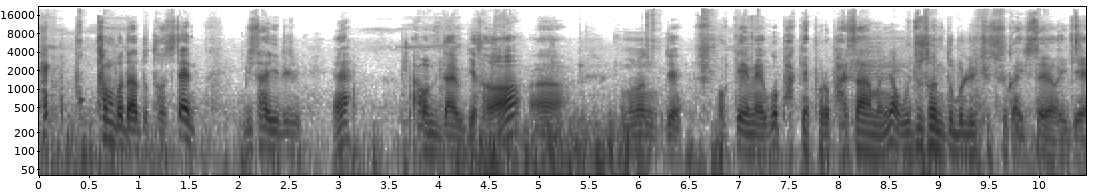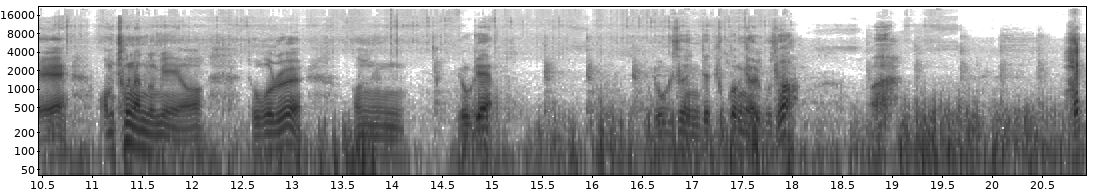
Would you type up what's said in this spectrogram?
핵폭탄보다도 더 센 미사일이 예? 나옵니다 여기서. 어. 그러면은 이제 어깨에 메고 박개포로 발사하면요 우주선도 물리칠 수가 있어요 이게 엄청난 놈이에요. 저거를 음 요게 여기서 이제 뚜껑 열고서 아, 핵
